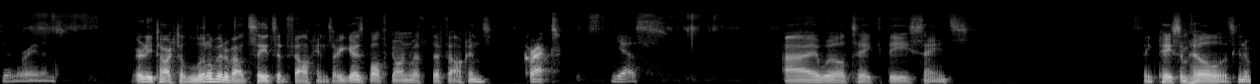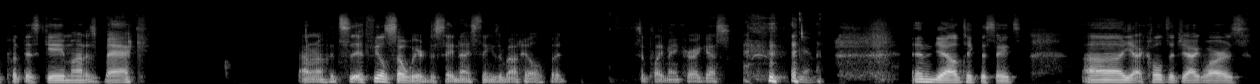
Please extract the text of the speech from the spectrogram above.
doing the Ravens. We already talked a little bit about Saints and Falcons. Are you guys both going with the Falcons? Correct. Yes. I will take the Saints. I think Taysom Hill is going to put this game on his back. I don't know. It's it feels so weird to say nice things about Hill, but he's a playmaker, I guess. Yeah. And yeah, I'll take the Saints. Uh, yeah, Colts at Jaguars.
